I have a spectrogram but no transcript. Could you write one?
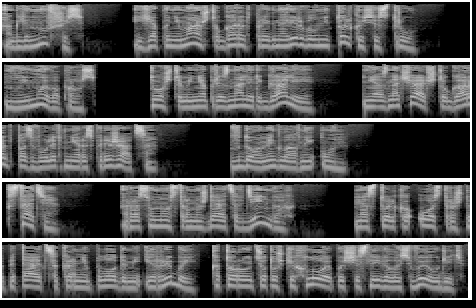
Оглянувшись, я понимаю, что Гаррет проигнорировал не только сестру, но и мой вопрос. То, что меня признали регалии, не означает, что Гаррет позволит мне распоряжаться. В доме главный он. Кстати, раз он остро нуждается в деньгах, настолько остро, что питается корнеплодами и рыбой, которую тетушке Хлое посчастливилось выудить,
